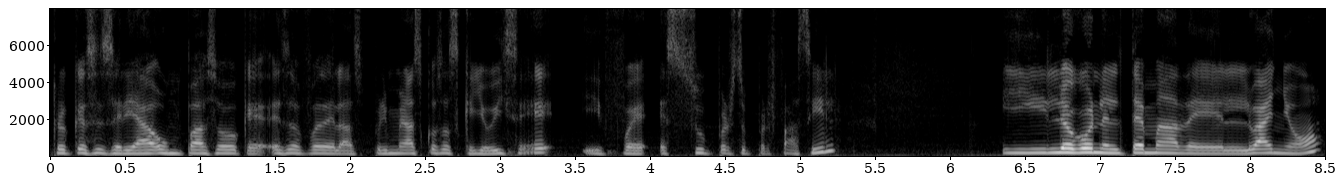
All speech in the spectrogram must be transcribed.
Creo que ese sería un paso que eso fue de las primeras cosas que yo hice y fue súper, súper fácil. Y luego en el tema del baño,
